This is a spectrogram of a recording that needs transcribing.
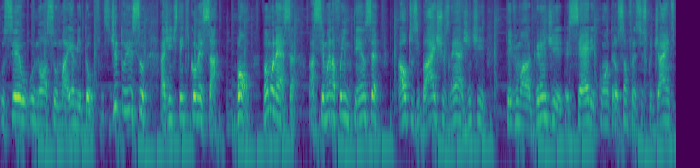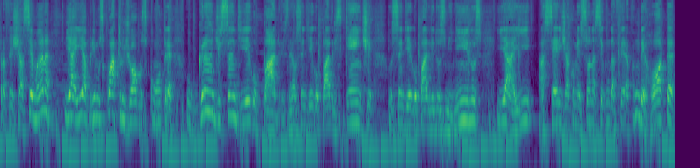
o seu, o nosso Miami Dolphins. Dito isso, a gente tem que começar. Bom, vamos nessa. A semana foi intensa, altos e baixos, né? A gente teve uma grande série contra o São Francisco Giants para fechar a semana e aí abrimos quatro jogos contra o grande San Diego Padres, né? O San Diego Padres quente, o San Diego Padre dos meninos e aí a série já começou na segunda-feira com derrota,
